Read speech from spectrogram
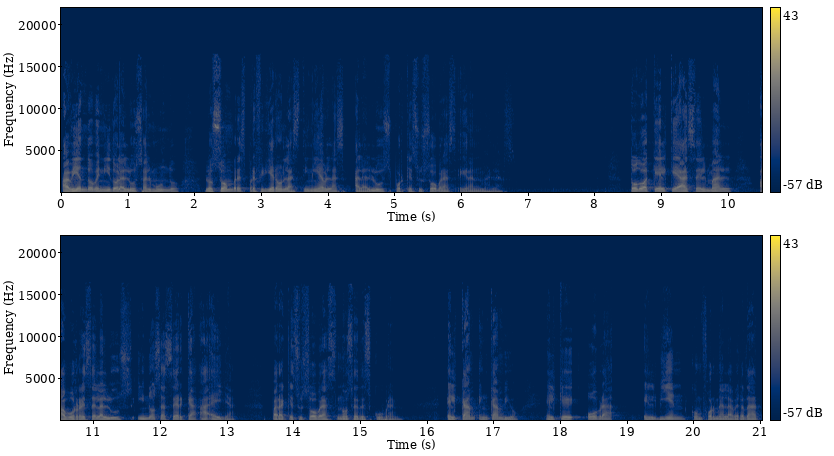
Habiendo venido la luz al mundo, los hombres prefirieron las tinieblas a la luz porque sus obras eran malas. Todo aquel que hace el mal aborrece la luz y no se acerca a ella para que sus obras no se descubran. El en cambio, el que obra el bien conforme a la verdad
